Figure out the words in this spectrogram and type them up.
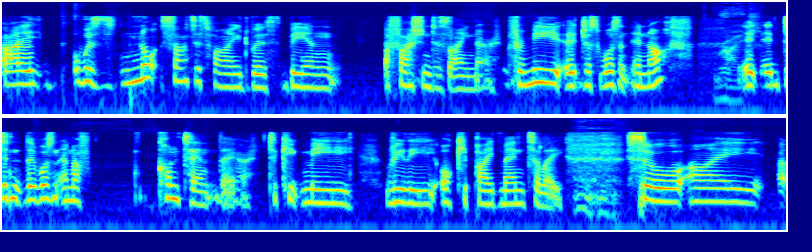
I was not satisfied with being a fashion designer. For me, it just wasn't enough. right. It, it didn't. There wasn't enough content there to keep me really occupied mentally. Mm-hmm. So I, uh,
